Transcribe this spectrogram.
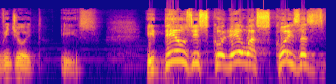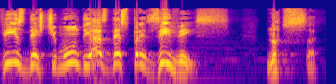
O 28, isso. E Deus escolheu as coisas vis deste mundo e as desprezíveis. Nossa!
